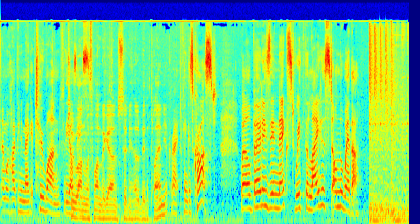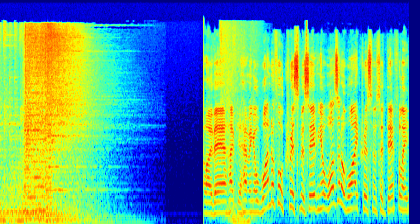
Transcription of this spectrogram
And we're hoping to make it 2-1 for the 2 Aussies. 2-1 with one to go in Sydney, that'll be the plan, yep. Great, fingers crossed. Well, Birdie's in next with the latest on the weather. Hello there. Hope you're having a wonderful Christmas evening. It wasn't a white Christmas, but definitely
